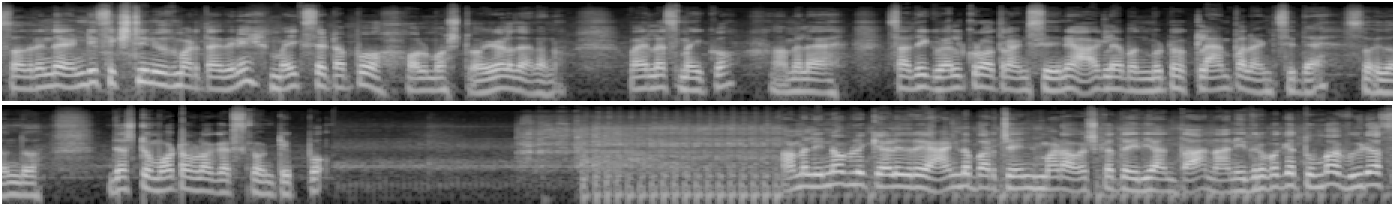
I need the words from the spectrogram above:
ಸೊ ಅದರಿಂದ ಎನ್ ಡಿ ಸಿಕ್ಸ್ಟೀನ್ ಯೂಸ್ ಮಾಡ್ತಾ ಇದ್ದೀನಿ. ಮೈಕ್ ಸೆಟಪ್ಪು ಆಲ್ಮೋಸ್ಟ್ ಹೇಳಿದೆ ನಾನು. ವೈರ್ಲೆಸ್ ಮೈಕು ಆಮೇಲೆ ಸದ್ಯಕ್ಕೆ ವೆಲ್ಕ್ರೋ ಹತ್ರ ಅಂಟಿಸಿದ್ದೀನಿ ಆಗಲೇ ಬಂದ್ಬಿಟ್ಟು ಕ್ಲ್ಯಾಂಪಲ್ಲಿ ಅಂಟಿಸಿದ್ದೆ. ಸೊ ಇದೊಂದು ಜಸ್ಟ್ ಮೋಟೋ ವ್ಲಾಗರ್ಸ್ಗೆ ಒಂದು ಟಿಪ್ಪು ಆಮೇಲೆ ಇನ್ನೊಬ್ರು ಕೇಳಿದರೆ ಹ್ಯಾಂಡ್ಲ್ ಬಾರ್ ಚೇಂಜ್ ಮಾಡೋ ಅವಶ್ಯಕತೆ ಇದೆಯಾ ಅಂತ. ನಾನು ಇದ್ರ ಬಗ್ಗೆ ತುಂಬ ವೀಡಿಯೋಸ್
